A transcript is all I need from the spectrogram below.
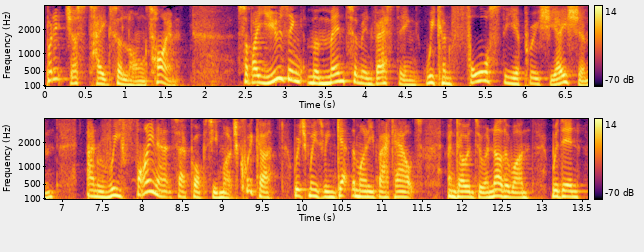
but it just takes a long time. So, by using momentum investing, we can force the appreciation and refinance our property much quicker, which means we can get the money back out and go and do another one within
